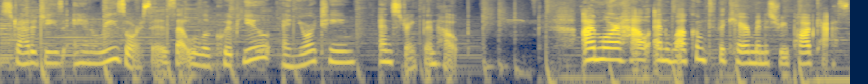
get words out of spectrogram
strategies, and resources that will equip you and your team and strengthen hope. I'm Laura Howe, and welcome to the Care Ministry Podcast.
